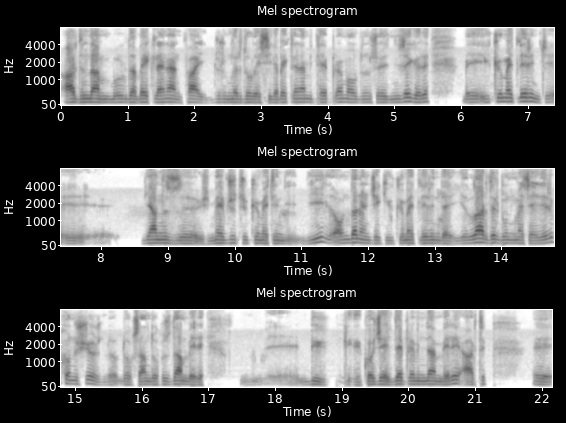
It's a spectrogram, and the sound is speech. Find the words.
ardından burada beklenen fay durumları dolayısıyla beklenen bir deprem olduğunu söylediğinize göre e, hükümetlerin e, yalnız e, mevcut hükümetin değil ondan önceki hükümetlerin de yıllardır bu meseleleri konuşuyoruz 99'dan beri e, büyük e, Kocaeli depreminden beri artık e,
